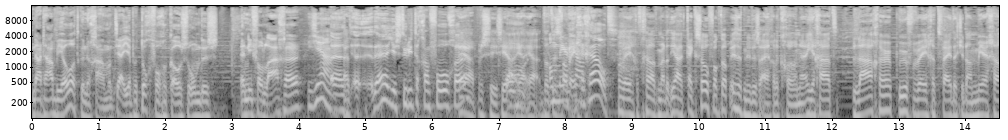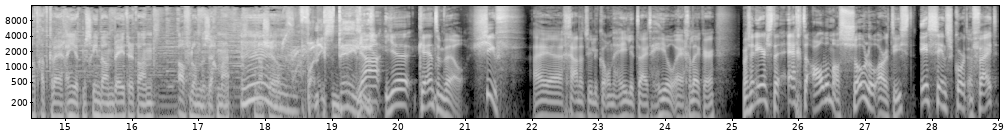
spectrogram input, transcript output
naar het hbo had kunnen gaan. Want ja, je hebt er toch voor gekozen om dus een niveau lager Ja. eh, eh, eh, je studie te gaan volgen. Ja, precies. Ja, Om- ja, ja. Dat om is meer vanwege geld. geld. vanwege het geld. Maar dat, ja, kijk, zo fucked up is het nu dus eigenlijk gewoon. Hè. Je gaat lager, puur vanwege het feit dat je dan meer geld gaat krijgen... en je het misschien dan beter kan afronden, zeg maar, financieel. Phonics Daily. Ja, je kent hem wel. Chief. Hij eh, gaat natuurlijk al een hele tijd heel erg lekker. Maar zijn eerste echte album als solo-artiest is sinds kort een feit.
